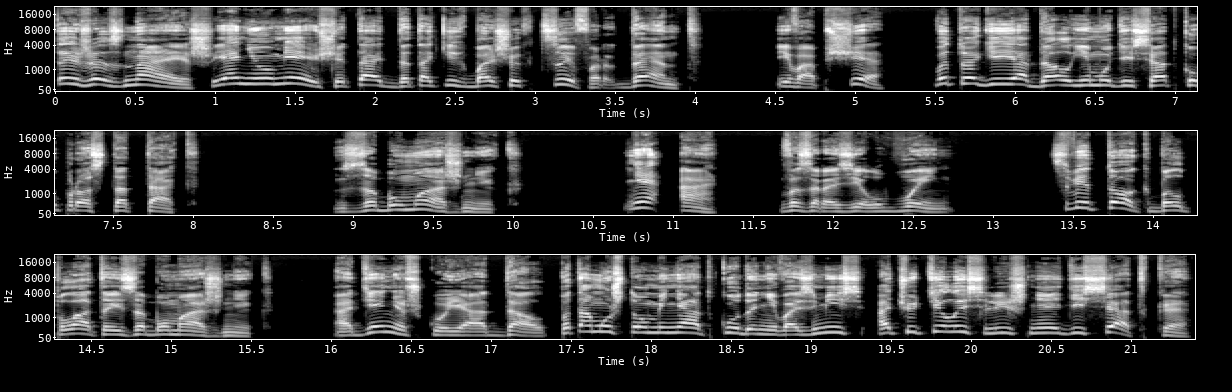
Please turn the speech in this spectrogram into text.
Ты же знаешь, я не умею считать до таких больших цифр, Дент. И вообще, в итоге я дал ему десятку просто так. За бумажник. «Не-а», — возразил Уэйн. «Цветок был платой за бумажник. А денежку я отдал, потому что у меня откуда ни возьмись очутилась лишняя десятка,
